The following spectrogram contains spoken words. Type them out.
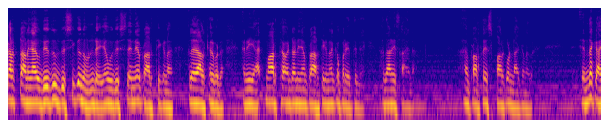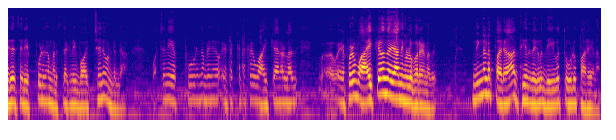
കറക്റ്റാണ് ഞാൻ ഉദ്ദേശിച്ച് ഉദ്ദേശിക്കുന്നുണ്ട്. ഞാൻ ഉദ്ദേശിച്ച് തന്നെ പ്രാർത്ഥിക്കണം. അല്ലെങ്കിൽ ആൾക്കാർ പറയാം അല്ലെങ്കിൽ ആത്മാർത്ഥമായിട്ടാണ് ഞാൻ പ്രാർത്ഥിക്കണമെന്നൊക്കെ പറയത്തില്ലേ? അതാണ് ഈ സാധനം. പ്രാർത്ഥന സ്പാർക്ക് ഉണ്ടാക്കുന്നത് എന്താ കാര്യം വെച്ചാൽ എപ്പോഴും ഞാൻ മനസ്സിലാക്കണം ഈ വചനം ഉണ്ടല്ലോ. വചനം എപ്പോഴും നമ്മളിങ്ങനെ ഇടക്കിടക്ക് വായിക്കാനുള്ള എപ്പോഴും വായിക്കണം ഞാൻ നിങ്ങളോട് പറയണത്. നിങ്ങളുടെ പരാധീനതകൾ ദൈവത്തോട് പറയണം.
